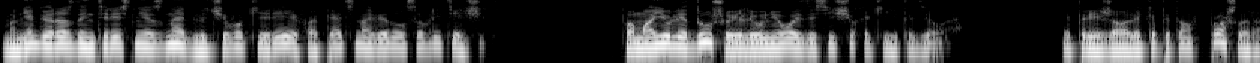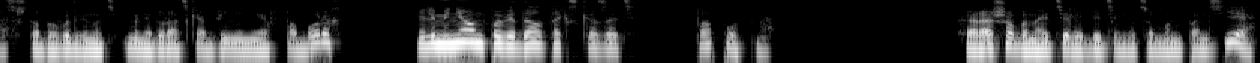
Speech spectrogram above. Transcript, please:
Мне гораздо интереснее знать, для чего Киреев опять наведался в летейщик. По мою ли душу или у него здесь еще какие-то дела? И приезжал ли капитан в прошлый раз, чтобы выдвинуть мне дурацкое обвинение в поборах, или меня он повидал, так сказать, попутно? Хорошо бы найти любительницу Монпансье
